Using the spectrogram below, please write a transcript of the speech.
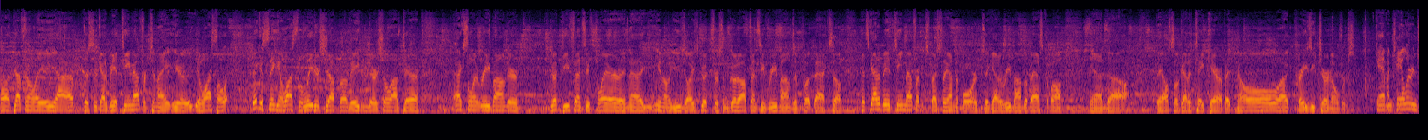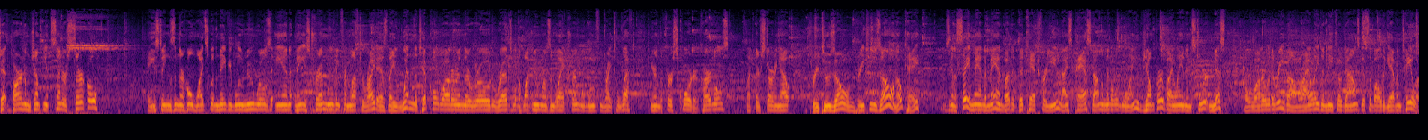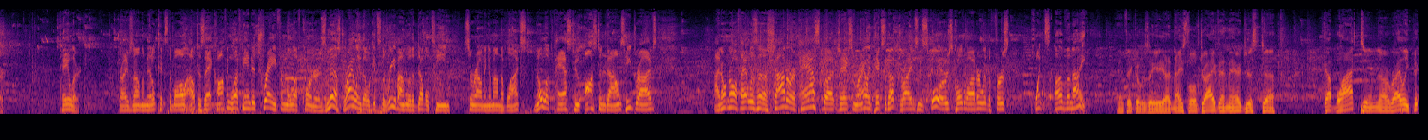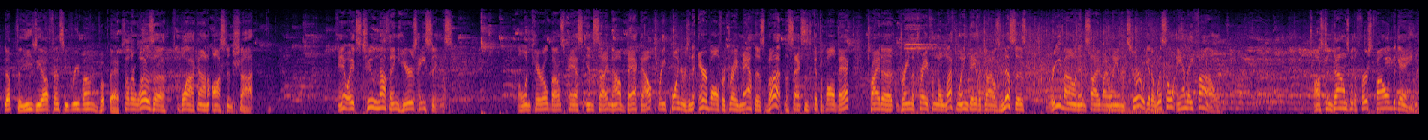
Well, definitely, uh, this has got to be a team effort tonight. You you lost the biggest thing. You lost the leadership of Aiden Derschel out there. Excellent rebounder, good defensive player, and uh, you know he's always good for some good offensive rebounds and putbacks. So it's got to be a team effort, especially on the boards. They got to rebound the basketball, and uh, they also got to take care of it. No uh, crazy turnovers. Gavin Taylor and Jet Barnum jumping at center circle. Hastings in their home whites with navy blue numerals and maize trim moving from left to right as they win the tip. Coldwater in their road reds with the white numerals and black trim will move from right to left here in the first quarter. Cardinals like they're starting out 3 2 zone. 3 2 zone, okay. I was going to say man to man, but a good catch for you. Nice pass down the middle of the lane. Jumper by Landon Stewart. Missed. Coldwater with a rebound. Riley to Nico Downs. Gets the ball to Gavin Taylor. Taylor drives down the middle, kicks the ball out to Zach Coffin. Left handed tray from the left corner is missed. Riley, though, gets the rebound with a double team surrounding him on the blocks. No look pass to Austin Downs. He drives. I don't know if that was a shot or a pass, but Jackson Riley picks it up, drives, and scores. Coldwater with the first points of the night. I think it was a, a nice little drive in there. Just uh, got blocked, and uh, Riley picked up the easy offensive rebound and put back. So there was a block on Austin's shot. Anyway, it's 2 0. Here's Hastings. Owen Carroll bounce pass inside. Now back out. Three pointers. An air ball for Dre Mathis. But the Saxons get the ball back. Try to drain the tray from the left wing. David Giles misses. Rebound inside by Landon Stewart. We get a whistle and a foul. Austin Downs with the first foul of the game.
